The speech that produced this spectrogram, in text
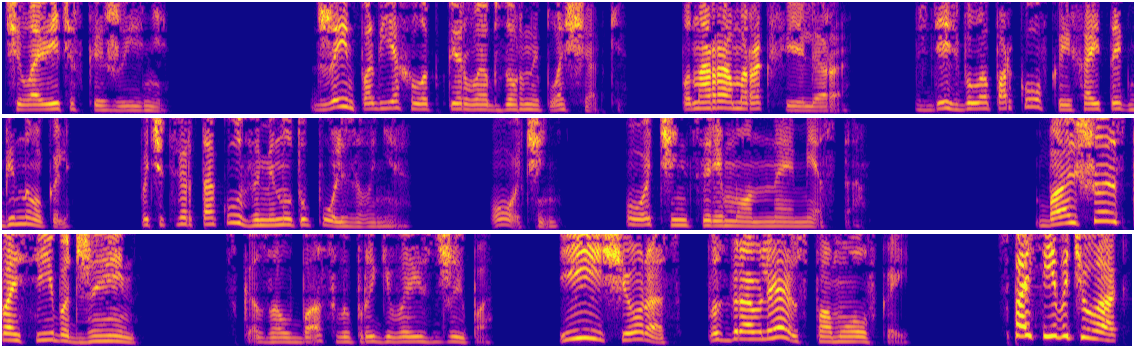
человеческой жизни. Джейн подъехала к первой обзорной площадке. Панорама Рокфеллера. Здесь была парковка и хай-тек бинокль. По четвертаку за минуту пользования. Очень, очень церемонное место. «Большое спасибо, Джейн», — сказал Бас, выпрыгивая из джипа. «И еще раз поздравляю с помолвкой». «Спасибо, чувак.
